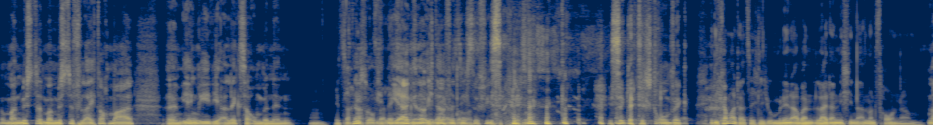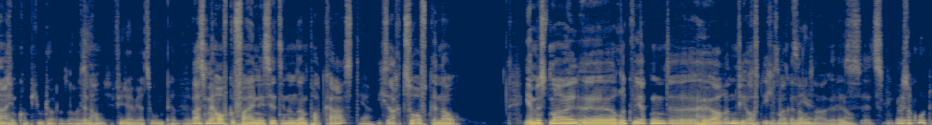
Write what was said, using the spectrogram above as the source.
man müsste, man müsste vielleicht auch mal ähm, irgendwie die Alexa umbenennen. Jetzt sag nicht so oft Alexa. ja, genau, ich darf jetzt nicht so viel sagen. ist ja gleich der Strom weg. Ja, die kann man tatsächlich umbenennen, aber leider nicht in anderen Frauennamen. Nein. Also Computer oder so. Das Genau. Finde ich, finde ich ja wieder zu unpersönlich. Was mir aufgefallen ist jetzt in unserem Podcast, Ja. ich sage zu oft genau. Ihr müsst mal äh, rückwirkend äh, hören, wie oft ich immer genau sage. genau. Das ist jetzt, Ja, ist doch gut.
